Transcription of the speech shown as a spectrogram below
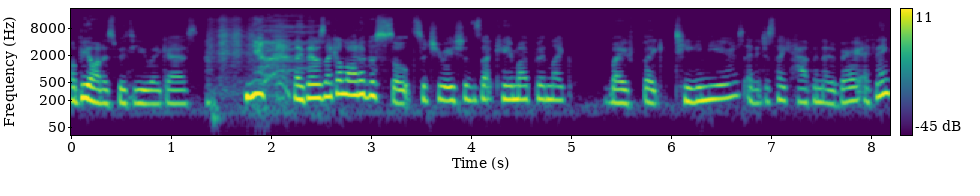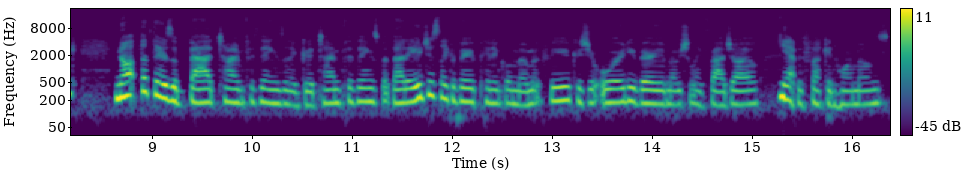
I'll be honest with you I guess like there was like a lot of assault situations that came up in like my like teen years and it just like happened at a very I think not that there's a bad time for things and a good time for things but that age is like a very pinnacle moment for you because you're already very emotionally fragile Yep. with fucking hormones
